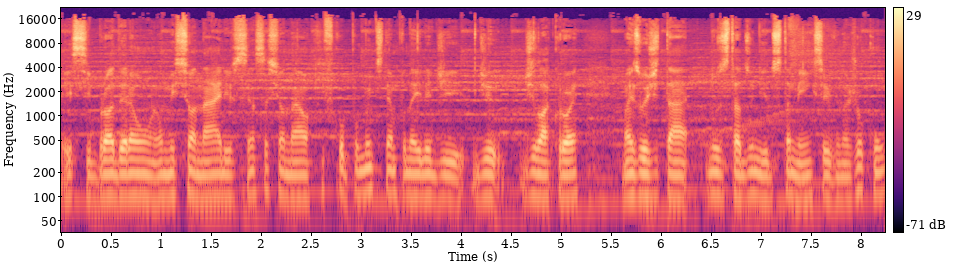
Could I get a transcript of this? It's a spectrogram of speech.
Esse brother é um, é um missionário sensacional que ficou por muito tempo na ilha de, de, de Lacroix, mas hoje está nos Estados Unidos também, servindo a Jocum.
